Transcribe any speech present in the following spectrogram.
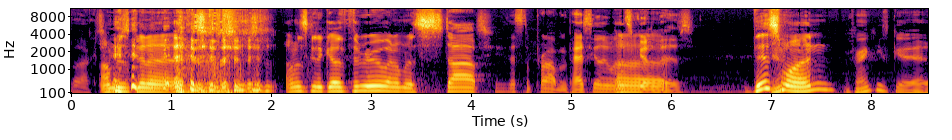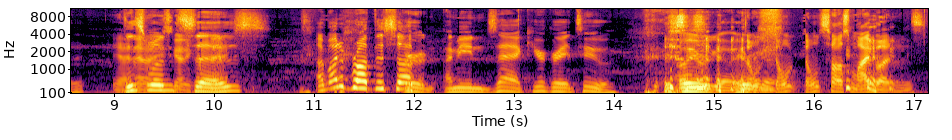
fucked. I'm just gonna. I'm just gonna go through and I'm gonna stop. See, that's the problem. Pat's the only one that's good Uh, at this. This Yeah. one. Frankie's good. Yeah, this no, he's one gotta come back. says. I might have brought this up. Or, I mean, Zach, you're great too. Oh, here we go. Here don't, we go. don't don't sauce my buttons.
